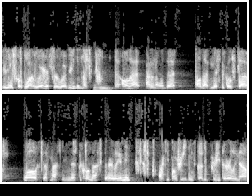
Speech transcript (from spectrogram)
You're gonna put what where for what reason? Like mm. that, all that I don't know that all that mystical stuff. Well, it doesn't have to be mystical necessarily. I mean, acupuncture has been studied pretty thoroughly now,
